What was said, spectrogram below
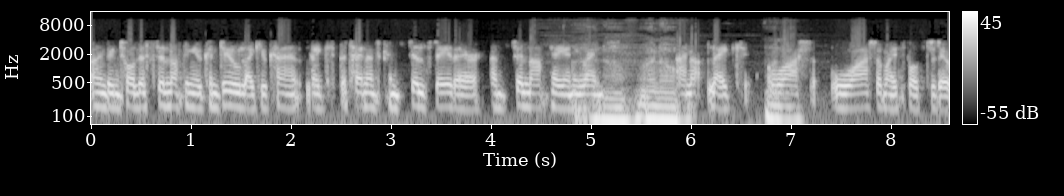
I'm being told there's still nothing you can do. Like you can't, like the tenant can still stay there and still not pay any rent. I know, I know. And uh, like, what what am I supposed to do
